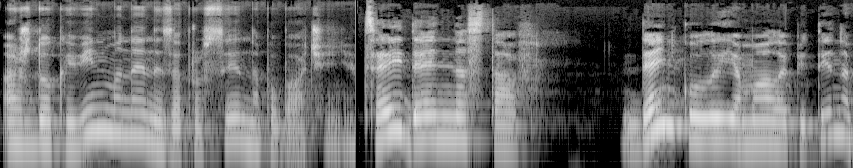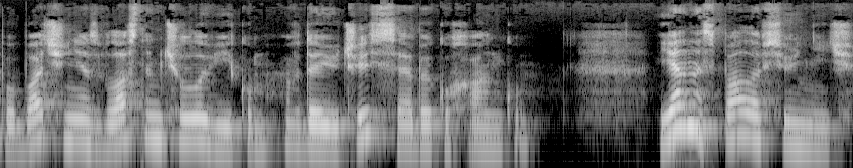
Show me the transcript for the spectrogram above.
аж доки він мене не запросив на побачення. Цей день настав. День, коли я мала піти на побачення з власним чоловіком, вдаючись себе коханку. Я не спала всю ніч,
